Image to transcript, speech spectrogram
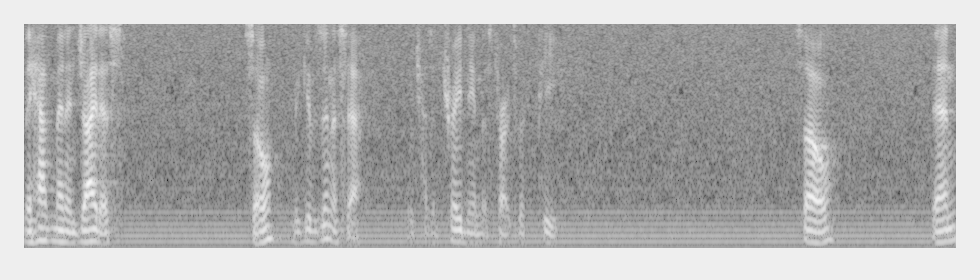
They have meningitis, so we give Zinacef, which has a trade name that starts with P. So then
